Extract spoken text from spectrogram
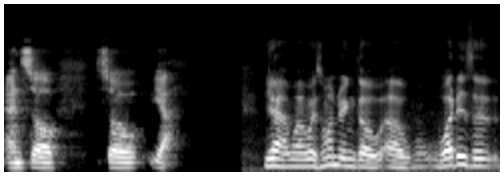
And so, so yeah. Yeah, well, I was wondering though, uh, what is a,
